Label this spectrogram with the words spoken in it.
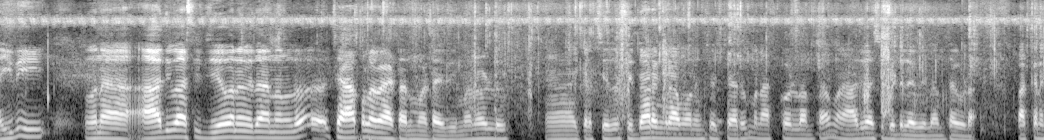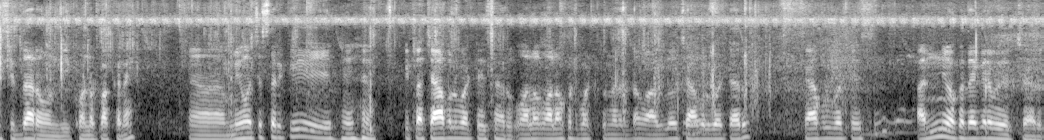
ఇది మన ఆదివాసీ జీవన విధానంలో చేపల వేట అనమాట ఇది. మనోళ్ళు ఇక్కడ సిద్ధ- సిద్ధారం గ్రామం నుంచి వచ్చారు. మన అక్కోళ్ళంతా మన ఆదివాసీ బిడ్డలే వీళ్ళంతా కూడా. పక్కన సిద్ధారం ఉంది కొండ పక్కనే. మేము వచ్చేసరికి ఇట్లా చేపలు పట్టేశారు. వాళ్ళ వాళ్ళ ఒకటి పట్టుకున్నారంట వాళ్ళలో చేపలు పట్టారు. చేపలు పట్టేసి అన్నీ ఒక దగ్గర వేర్చారు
